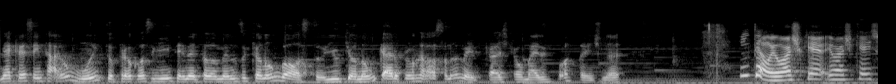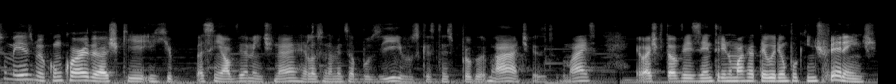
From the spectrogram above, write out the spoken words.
me acrescentaram muito para eu conseguir entender pelo menos o que eu não gosto e o que eu não quero para um relacionamento, que eu acho que é o mais importante, né? Então, eu acho que é, eu acho que é isso mesmo, eu concordo. Eu acho que, que, assim, obviamente, né, relacionamentos abusivos, questões problemáticas e tudo mais, eu acho que talvez entre numa categoria um pouquinho diferente.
